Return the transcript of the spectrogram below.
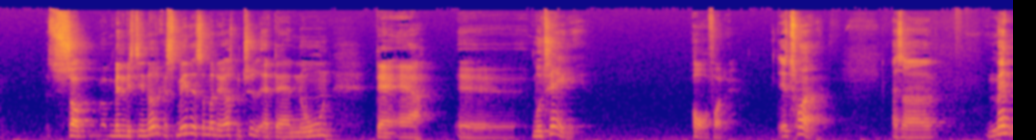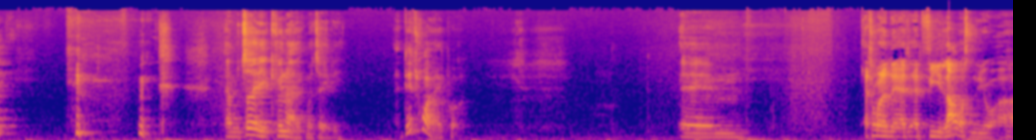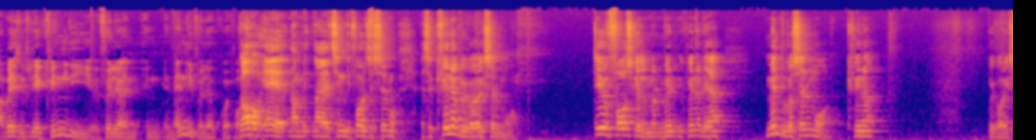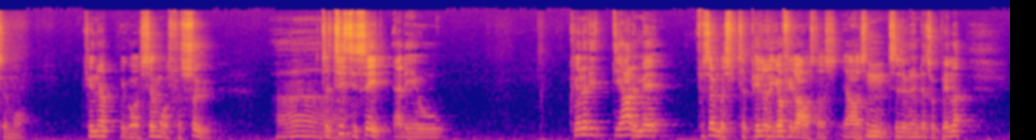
Så, men hvis det er noget, der kan smitte, så må det også betyde, at der er nogen, der er øh, modtagelige over for det. Det tror jeg. Altså, mænd er modtagelige, kvinder er ikke modtagelige. Det tror jeg ikke på. Øhm, Jeg tror, at, at, at Fie Laversen jo har væsentligt flere kvindelige følgere end, end, end mandlige følgere, kunne jeg Nå, ja, ja. Nå, men, når jeg tænkte i forhold til selvmord. Altså, kvinder begår ikke selvmord. Det er jo forskellen mellem mænd og kvinder, det er, mænd begår selvmord, kvinder begår ikke selvmord. Kvinder begår selvmordsforsøg. Ah. Statistisk set er det jo... Kvinder, de, de har det med, for eksempel at tage piller, det gjorde Fie Laursen også. Jeg har også en Mm. mm. tidligere veninde, der tog piller.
